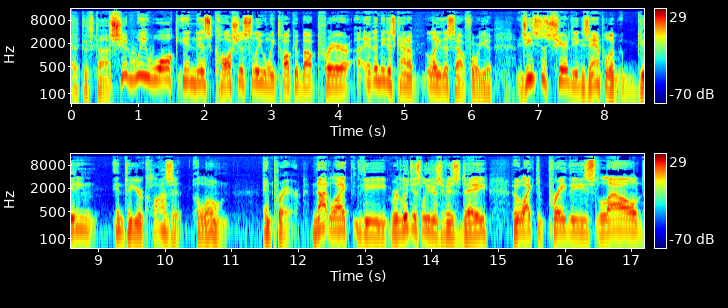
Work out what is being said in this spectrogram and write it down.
at this time. Should we walk in this cautiously when we talk about prayer? Uh, And let me just kind of lay this out for you. Jesus shared the example of getting into your closet alone and prayer. Not like the religious leaders of his day who like to pray these loud,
